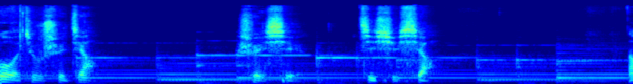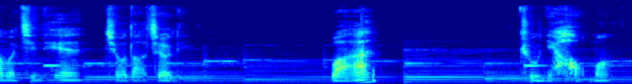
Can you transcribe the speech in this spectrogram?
过就睡觉，睡醒继续笑。那么今天就到这里，晚安，祝你好梦。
